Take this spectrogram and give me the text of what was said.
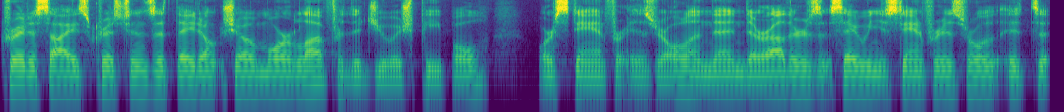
criticize Christians that they don't show more love for the Jewish people or stand for Israel. And then there are others that say when you stand for Israel, it's a,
